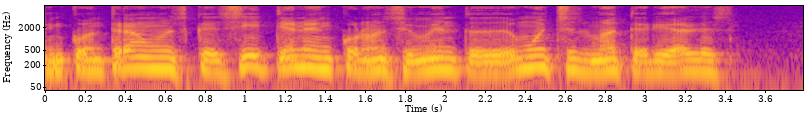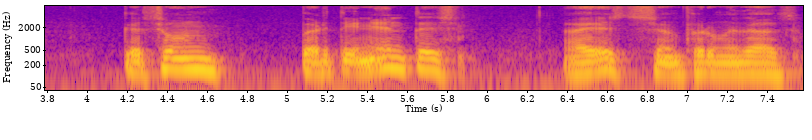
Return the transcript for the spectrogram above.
encontramos que sí tienen conocimiento de muchos materiales que son pertinentes a estas enfermedades.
